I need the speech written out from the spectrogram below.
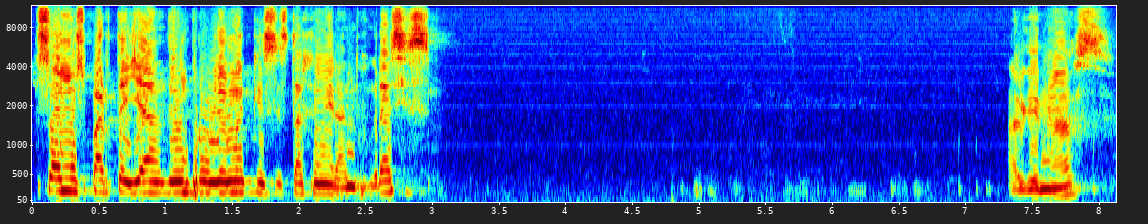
somos parte ya de un problema que se está generando. Gracias. ¿Alguien más?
